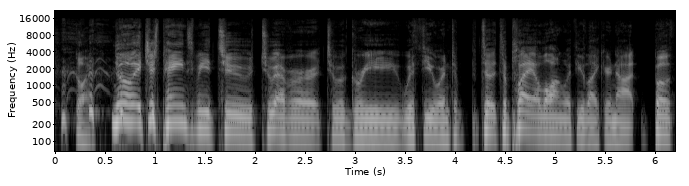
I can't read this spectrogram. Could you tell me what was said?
Go ahead. no, it just pains me to to ever to agree with you and to to, to play along with you like you're not both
